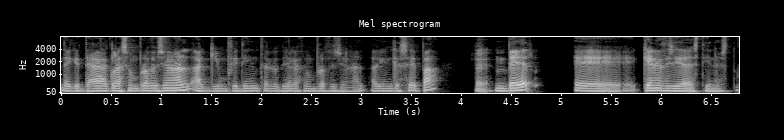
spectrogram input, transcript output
de que te haga clase un profesional, aquí un fitting te lo tiene que hacer un profesional. Alguien que sepa Sí. ver eh, qué necesidades tienes tú.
